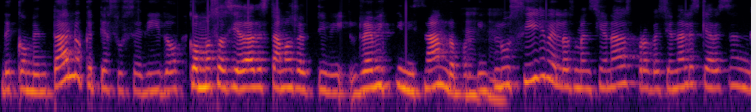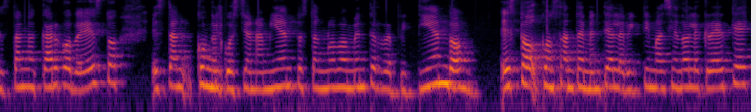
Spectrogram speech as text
de comentar lo que te ha sucedido, como sociedad estamos revictimizando, porque inclusive los mencionados profesionales que a veces están a cargo de esto están con el cuestionamiento, están nuevamente repitiendo esto constantemente a la víctima, haciéndole creer que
